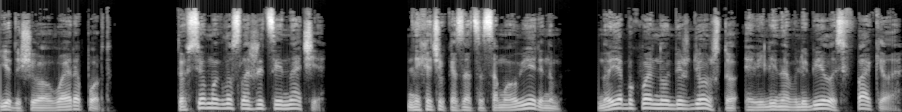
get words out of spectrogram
едущего в аэропорт, то все могло сложиться иначе. Не хочу казаться самоуверенным, но я буквально убежден, что Эвелина влюбилась в факела.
